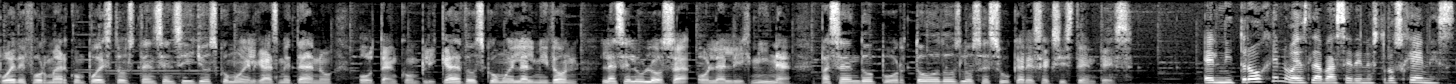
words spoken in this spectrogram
puede formar compuestos tan sencillos como el gas metano o tan complicados como el almidón, la celulosa o la lignina, pasando por todos los azúcares existentes. El nitrógeno es la base de nuestros genes.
